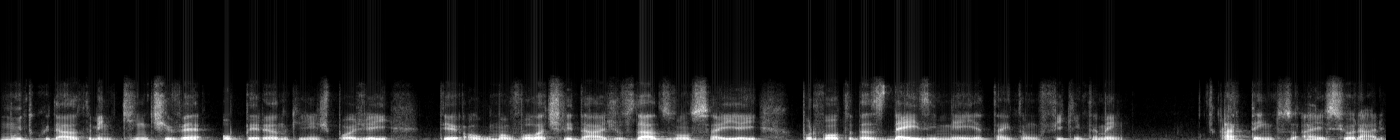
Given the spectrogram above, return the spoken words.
muito cuidado também quem estiver operando, que a gente pode aí ter alguma volatilidade. Os dados vão sair aí por volta das 10h30, tá? Então fiquem também atentos a esse horário.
